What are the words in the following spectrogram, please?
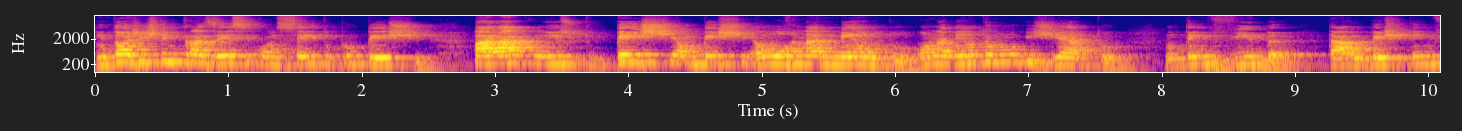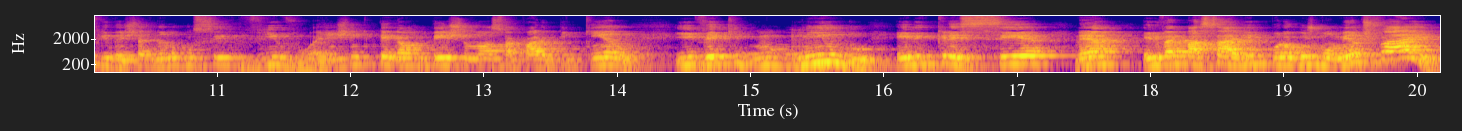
Então, a gente tem que trazer esse conceito para o peixe. Parar com isso, que peixe é um peixe, é um ornamento. Ornamento é um objeto, não tem vida tá? O peixe tem vida, a gente está lidando com um ser vivo. A gente tem que pegar um peixe no nosso aquário pequeno e ver que lindo ele crescer, né? Ele vai passar ali por alguns momentos, vai!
